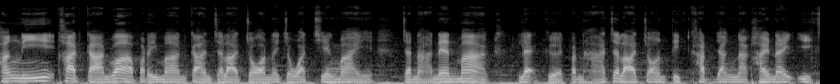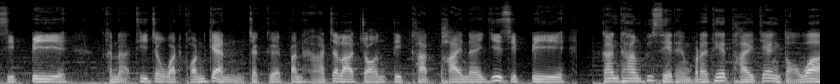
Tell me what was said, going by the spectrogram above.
ทั้งนี้คาดการว่าปริมาณการจราจรในจังหวัดเชียงใหม่ จะหนาแน่นมาก และเกิดปัญหาจราจรติดขัดอย่างหนักภายในอีก 10 ปี ขณะที่จังหวัดขอนแก่นจะเกิดปัญหาจราจรติดขัดภายใน 20 ปี การทางพิเศษแห่งประเทศไทยแจ้งต่อว่า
